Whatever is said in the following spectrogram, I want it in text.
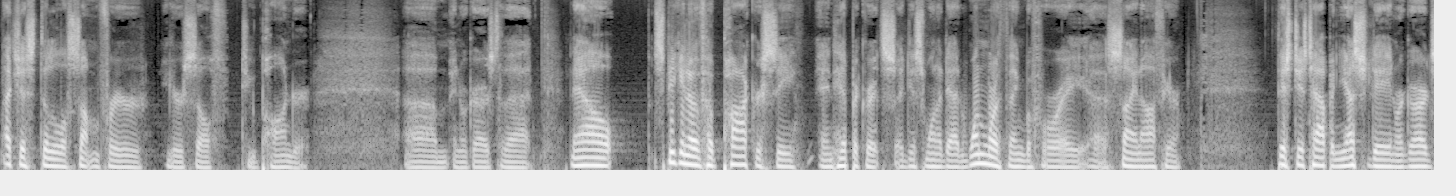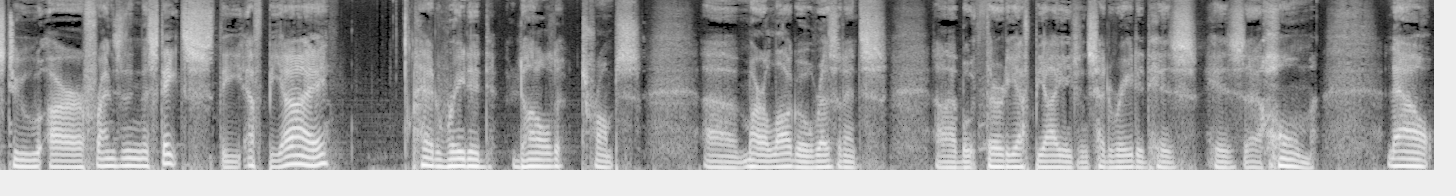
that's just a little something for yourself to ponder um, in regards to that. Now, speaking of hypocrisy and hypocrites, I just wanted to add one more thing before I uh, sign off here. This just happened yesterday in regards to our friends in the States. The FBI had raided Donald Trump's uh, Mar-a-Lago residence. Uh, about 30 FBI agents had raided his his uh, home. Now,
